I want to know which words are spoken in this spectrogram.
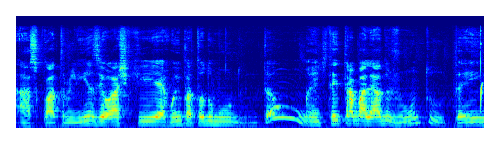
as quatro linhas, eu acho que é ruim para todo mundo. Então a gente tem trabalhado junto, tem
